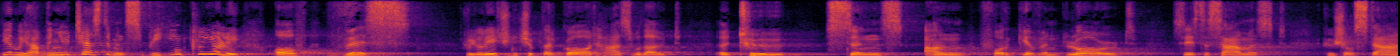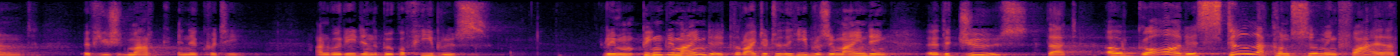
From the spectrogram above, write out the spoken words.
Here we have the New Testament speaking clearly of this relationship that God has without uh, two sins unforgiven. Lord, says the psalmist, who shall stand? If you should mark iniquity. And we read in the book of Hebrews, being reminded, the writer to the Hebrews, reminding uh, the Jews that our God is still a consuming fire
